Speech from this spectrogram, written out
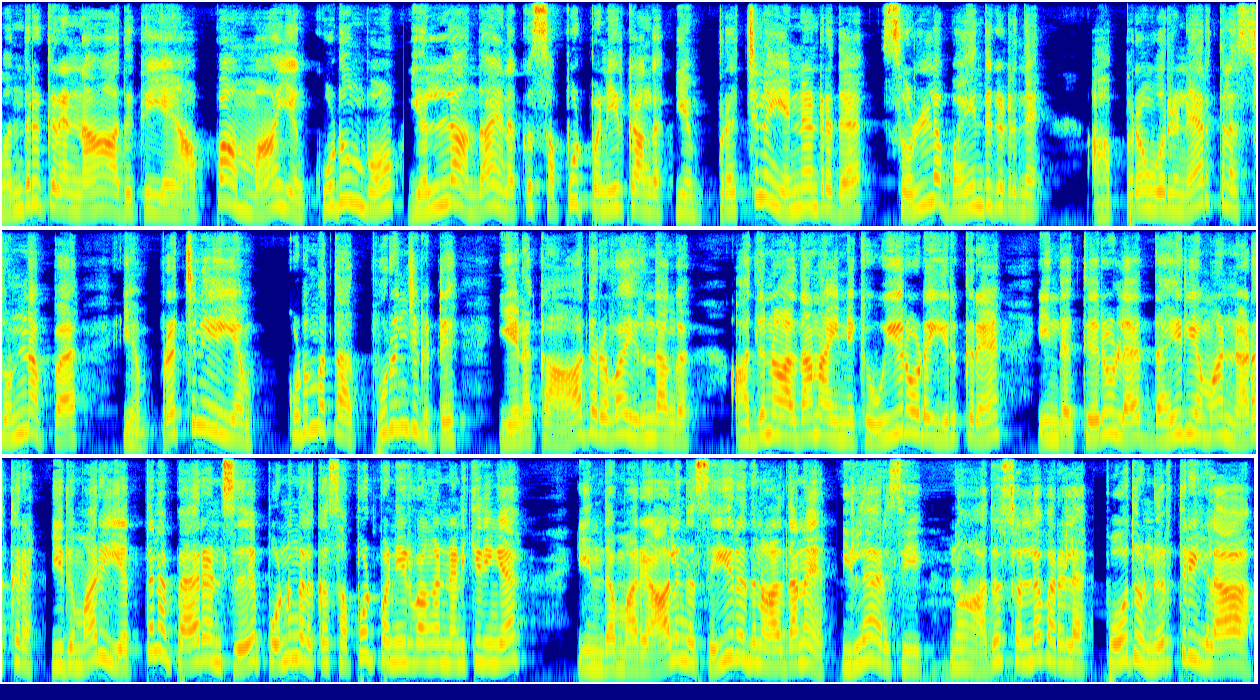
வந்திருக்கிறேன்னா அதுக்கு என் அப்பா அம்மா என் குடும்பம் எல்லாம் தான் எனக்கு சப்போர்ட் பண்ணியிருக்காங்க. என் பிரச்சனை என்னன்றத சொல்ல பயந்துகிட்டு இருந்தேன். அப்புறம் ஒரு நேரத்துல சொன்னப்ப என் பிரச்சனையை என் குடும்பத்தார் புரிஞ்சுக்கிட்டு எனக்கு ஆதரவாக இருந்தாங்க. அதனால தான் நான் இன்னைக்கு உயிரோட இருக்கிறேன். இந்த தெருவில் தைரியமாக நடக்கிறேன். இது மாதிரி எத்தனை பேரண்ட்ஸு பொண்ணுங்களுக்கு சப்போர்ட் பண்ணிடுவாங்கன்னு நினைக்கிறீங்க? இந்த மாதிரி ஆளுங்க செய்யறதுனால தானே இல்ல அரசி நான் அதை சொல்ல வரல. போதும் நிறுத்துறீங்களா?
